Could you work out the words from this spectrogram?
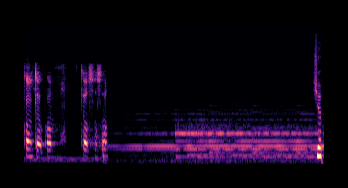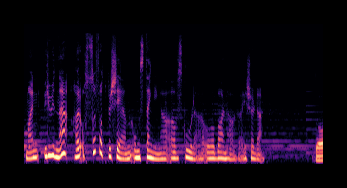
kom til å komme til oss også. Kjøpmann Rune har også fått beskjeden om stenginga av skoler og barnehager i Stjørdal. Da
